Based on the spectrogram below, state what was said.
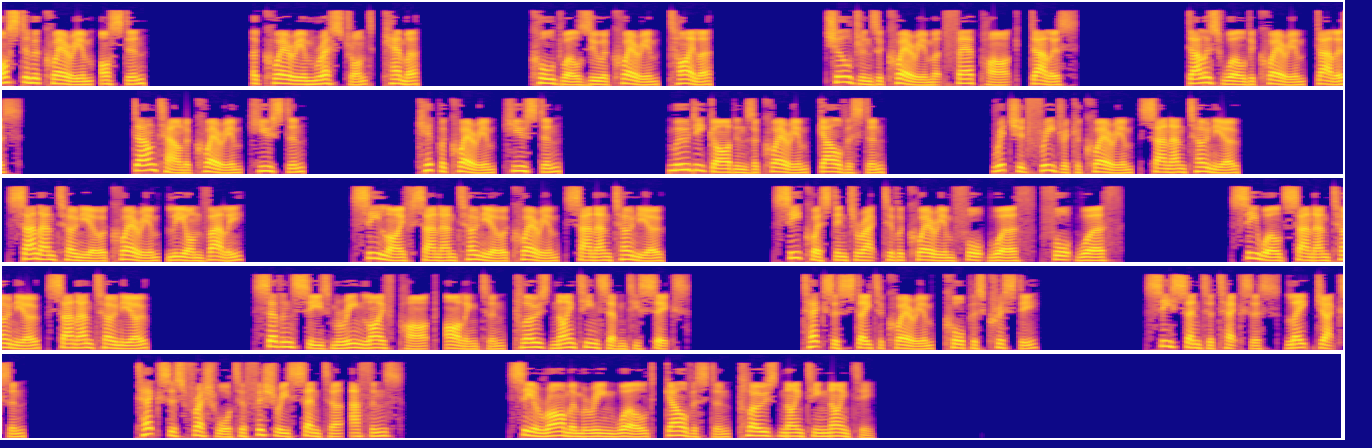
Austin Aquarium, Austin. Aquarium Restaurant, Kemah. Caldwell Zoo Aquarium, Tyler. Children's Aquarium at Fair Park, Dallas Dallas World Aquarium, Dallas. Downtown Aquarium, Houston. Kipp Aquarium, Houston. Moody Gardens Aquarium, Galveston. Richard Friedrich Aquarium, San Antonio. San Antonio Aquarium, Leon Valley. Sea Life San Antonio Aquarium, San Antonio. SeaQuest Interactive Aquarium Fort Worth, Fort Worth. SeaWorld San Antonio, San Antonio Seven Seas Marine Life Park, Arlington, closed 1976 Texas State Aquarium, Corpus Christi. Sea Center Texas, Lake Jackson. Texas Freshwater Fisheries Center, Athens. Sea-Arama Marine World, Galveston closed 1990.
